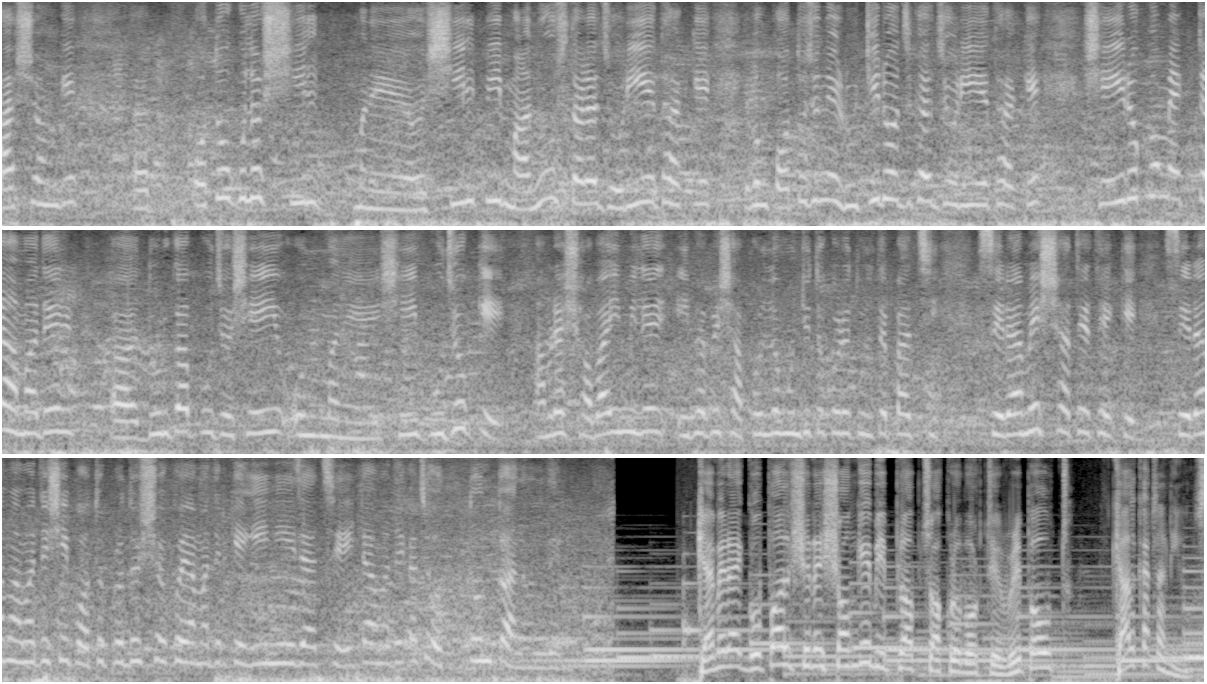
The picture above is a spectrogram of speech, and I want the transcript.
তার সঙ্গে কতগুলো শিল্প মানে শিল্পী মানুষ তারা জড়িয়ে থাকে এবং কতজনের রুটি রোজগার জড়িয়ে থাকে, সেই রকম একটা আমাদের দুর্গা পুজো সেই মানে সেই পুজোকে আমরা সবাই মিলে এইভাবে সাফল্যমণ্ডিত করে তুলতে পারছি। সেরামের সাথে থেকে, সেরাম আমাদের সেই পথপ্রদর্শক হয়ে আমাদেরকে এগিয়ে নিয়ে যাচ্ছে, এটা আমাদের কাছে অত্যন্ত আনন্দের। ক্যামেরায় গোপাল সেনের সঙ্গে বিপ্লব চক্রবর্তীর রিপোর্ট ক্যালকাটা নিউজ।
